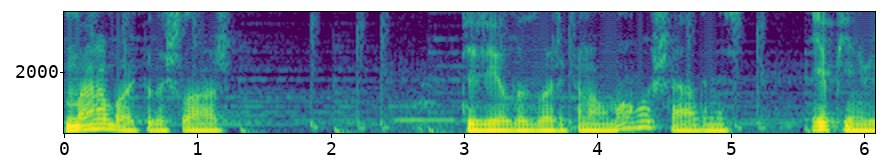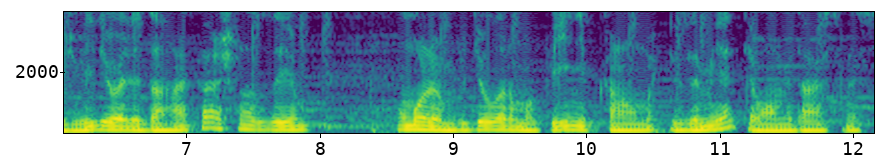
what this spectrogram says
Merhaba arkadaşlar. Dizi Yıldızları kanalıma hoş geldiniz. Yepyeni bir video ile daha karşınızdayım. Umarım videolarımı beğenip kanalımı izlemeye devam edersiniz.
